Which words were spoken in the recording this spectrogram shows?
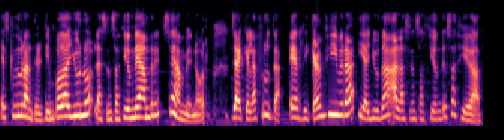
es que durante el tiempo de ayuno la sensación de hambre sea menor, ya que la fruta es rica en fibra y ayuda a la sensación de saciedad.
